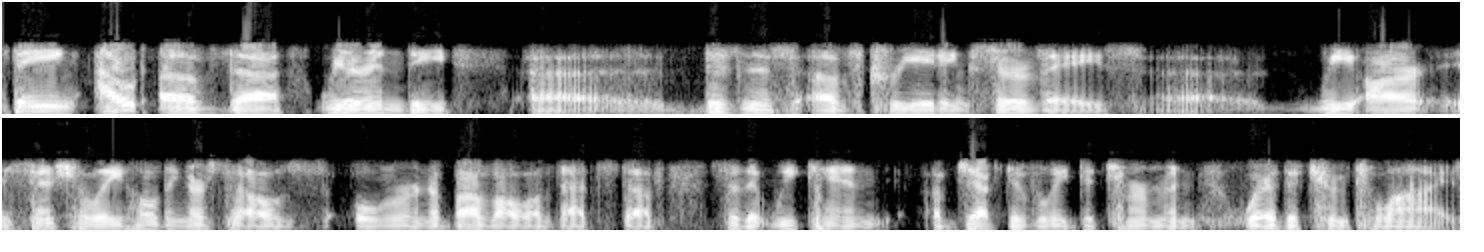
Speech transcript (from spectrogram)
staying out of the we're in the uh, business of creating surveys, uh, we are essentially holding ourselves over and above all of that stuff so that we can objectively determine where the truth lies.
